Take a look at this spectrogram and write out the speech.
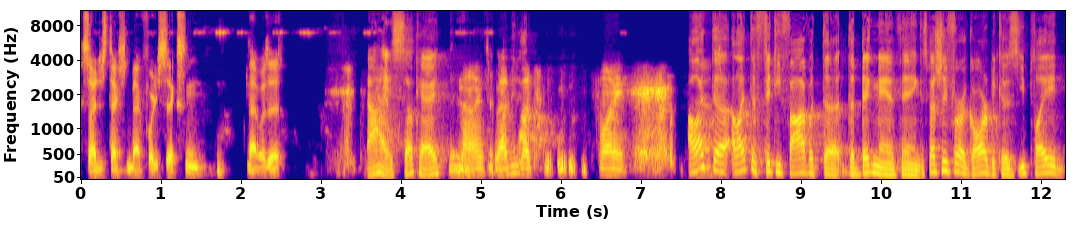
So I just texted back 46 and that was it. Nice. Okay. Nice. That's, I mean, that's funny. I like yeah. the I like the 55 with the the big man thing, especially for a guard because you played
